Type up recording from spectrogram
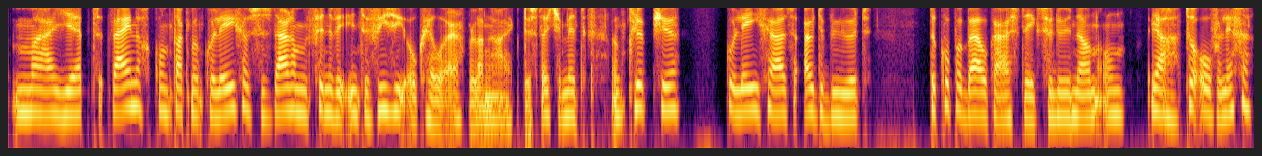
Maar je hebt weinig contact met collega's. Dus daarom vinden we intervisie ook heel erg belangrijk. Dus dat je met een clubje collega's uit de buurt de koppen bij elkaar steekt ze nu en dan om ja, te overleggen.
